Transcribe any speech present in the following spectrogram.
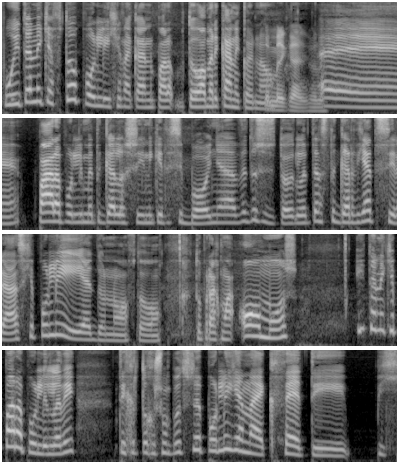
που ήταν και αυτό πολύ είχε να κάνει, παρα- το αμερικάνικο εννοώ. Το Αμερικάνικο. ναι. Ε, πάρα πολύ με την καλοσύνη και τη συμπόνια. Δεν το συζητώ. Δηλαδή ήταν στην καρδιά της σειράς. Είχε πολύ έντονο αυτό το πράγμα. Όμως ήταν και πάρα πολύ. Δηλαδή τη- το χρησιμοποιούσε πολύ για να εκθέτει π.χ.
